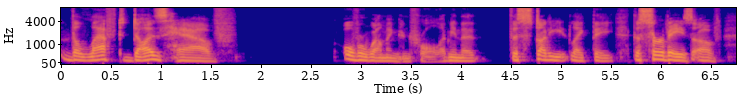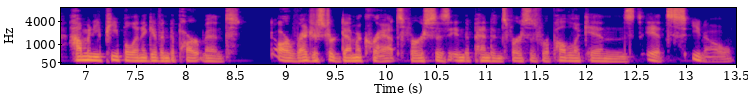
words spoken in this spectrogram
the left does have overwhelming control. I mean, the the study, like the the surveys of how many people in a given department are registered Democrats versus independents versus Republicans. It's, you know,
